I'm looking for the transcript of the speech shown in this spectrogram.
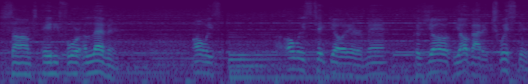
Psalms 8411. Always always take y'all there, man. Cause y'all y'all got it twisted.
